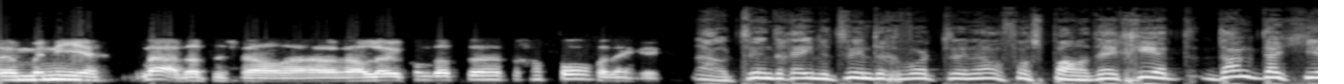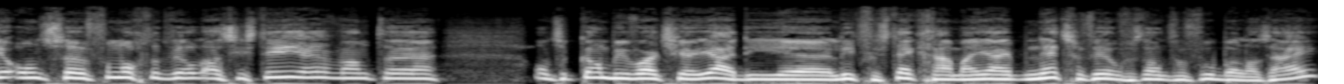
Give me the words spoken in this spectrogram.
manier. Nou, dat is wel, eh, wel leuk om dat eh, te gaan volgen, denk ik. Nou, 2021 wordt in elk geval spannend. Hey Geert, dank dat je ons eh, vanochtend wilde assisteren. Want eh, onze Cambuur-watcher, ja, die eh, liet verstek gaan. Maar jij hebt net zoveel verstand van voetbal als hij.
